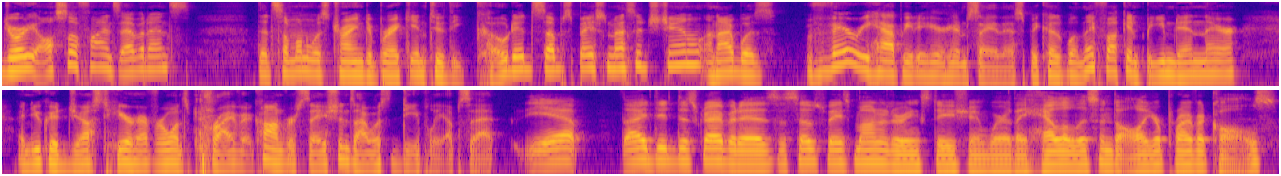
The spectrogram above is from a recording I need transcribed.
Geordi also finds evidence that someone was trying to break into the coded subspace message channel, and I was very happy to hear him say this because when they fucking beamed in there and you could just hear everyone's private conversations, I was deeply upset. Yep. I did describe it as a subspace monitoring station where they hella listen to all your private calls.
